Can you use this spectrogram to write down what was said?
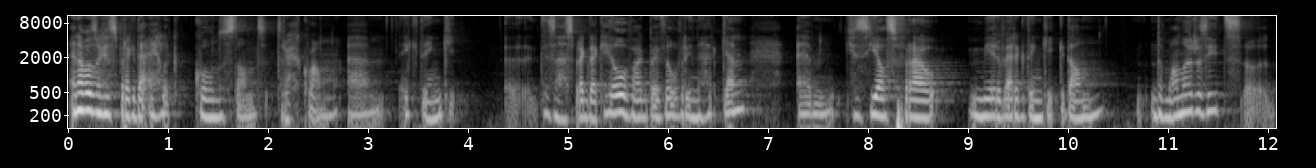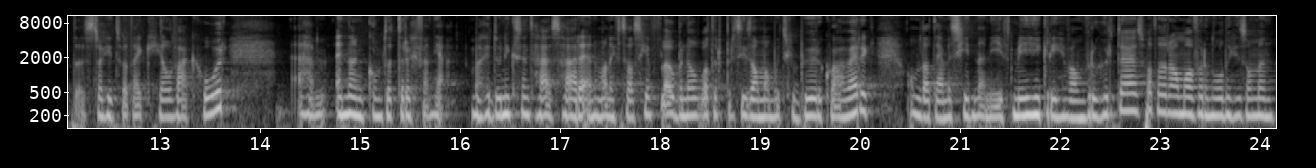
En dat was een gesprek dat eigenlijk constant terugkwam. Um, ik denk, uh, het is een gesprek dat ik heel vaak bij veel vrienden herken. Um, je ziet als vrouw meer werk, denk ik, dan de man er ziet. Dat is toch iets wat ik heel vaak hoor. Ehm, en dan komt het terug van, ja, maar je doet niks in het huishouden. En de man heeft zelfs geen flauw benul wat er precies allemaal moet gebeuren qua werk. Omdat hij misschien dat niet heeft meegekregen van vroeger thuis, wat er allemaal voor nodig is om een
